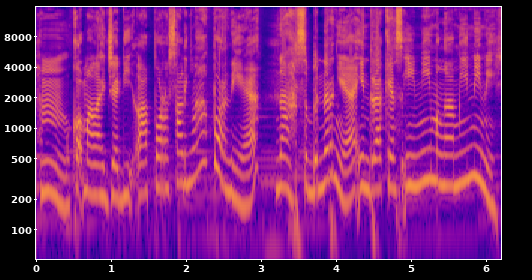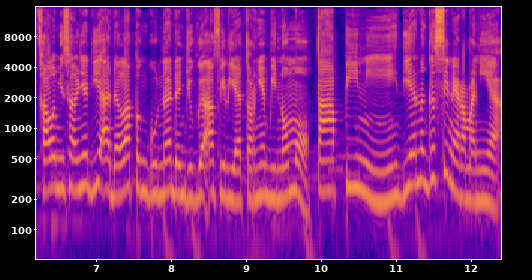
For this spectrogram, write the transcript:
Hmm, kok malah jadi lapor saling lapor nih ya? Nah, sebenarnya Indra Kens ini mengamini nih kalau misalnya dia adalah pengguna dan juga afiliatornya Binomo. Tapi nih, dia negesin ya Ramania.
